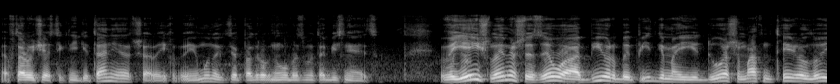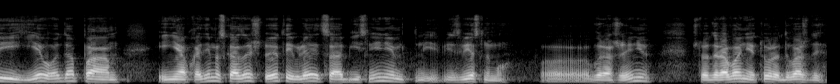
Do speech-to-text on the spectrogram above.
второй части книги Таня, Шара Ихату Имуна, где подробным образом это объясняется. В ей шлемер шезеу абиур бепидгема и дуаш матн луи еодапам. И необходимо сказать, что это является объяснением известному э, выражению – что дарование Тора дважды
